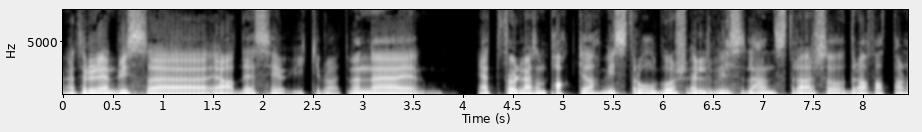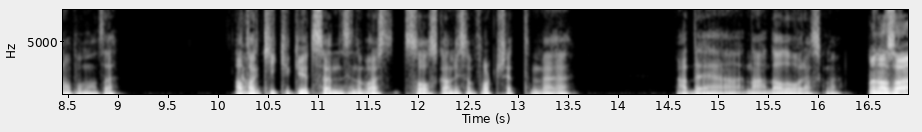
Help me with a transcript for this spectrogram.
Jeg tror en viss eh, Ja, det ser jo ikke bra ut. Men eh, jeg føler det er sånn pakke, da. Hvis Stroll eller hvis Lanstra er, så drar fatter'n nå, på en måte. At Ja. han kicker ikke ut sønnen sin, og bare, så skal han liksom fortsette med Ja, det Nei, det hadde overrasket meg. Men altså,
